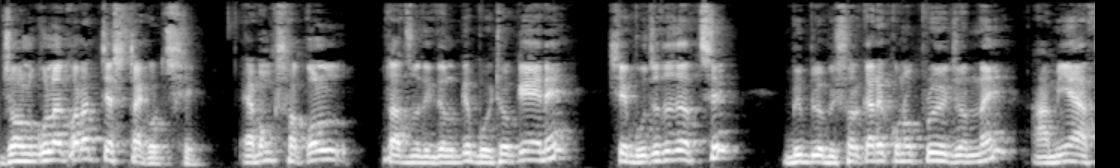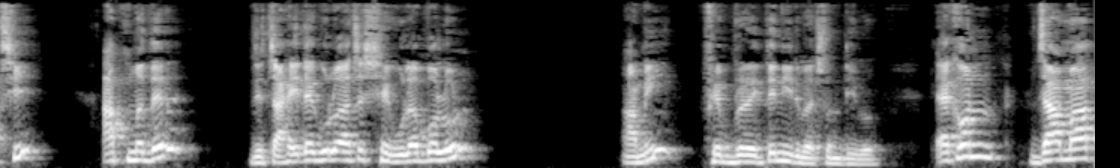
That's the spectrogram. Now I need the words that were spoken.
জলগোলা করার চেষ্টা করছে এবং সকল রাজনৈতিক দলকে বৈঠকে এনে সে বুঝাতে যাচ্ছে, বিপ্লবী সরকারের কোনো প্রয়োজন নাই, আমি আছি। আপনাদের যে চাহিদাগুলো আছে সেগুলো বলুন। আমি ফেব্রুয়ারিতে নির্বাচন দিব। এখন জামাত,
